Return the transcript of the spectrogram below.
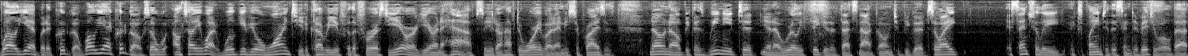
well, yeah, but it could go. Well, yeah, it could go. So I'll tell you what, we'll give you a warranty to cover you for the first year or a year and a half, so you don't have to worry about any surprises. No, no, because we need to, you know, really figure that that's not going to be good. So I essentially explained to this individual that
